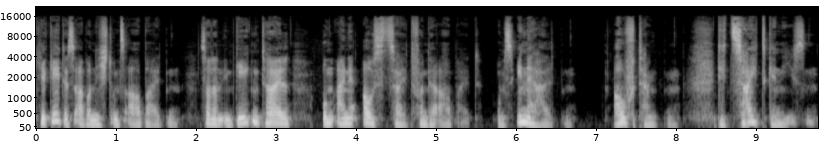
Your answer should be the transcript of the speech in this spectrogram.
Hier geht es aber nicht ums Arbeiten, sondern im Gegenteil um eine Auszeit von der Arbeit, ums Innehalten, Auftanken, die Zeit genießen,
